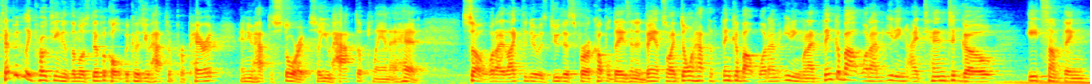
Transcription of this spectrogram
typically protein is the most difficult because you have to prepare it and you have to store it. So you have to plan ahead. So what I like to do is do this for a couple days in advance so I don't have to think about what I'm eating. When I think about what I'm eating, I tend to go eat something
